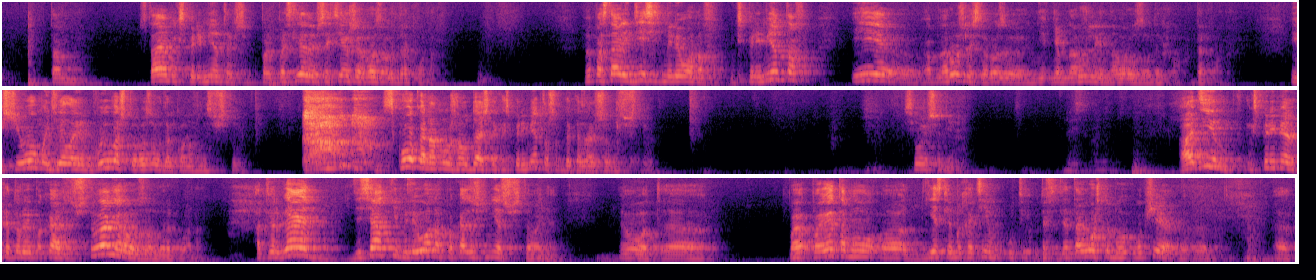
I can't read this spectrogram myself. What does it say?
там, Ставим эксперименты, последуем всех тех же розовых драконов. Мы поставили 10 миллионов экспериментов и обнаружили, что розовые, не, обнаружили ни одного розового дракона. Из чего мы делаем вывод, что розовых драконов не существует. Сколько нам нужно удачных экспериментов, чтобы доказать, что они существуют? Всего лишь один. Один эксперимент, который покажет существование розового дракона, отвергает десятки миллионов, показывающих нет существования. Вот. Э, поэтому, э, если мы хотим, то есть для того, чтобы вообще э,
